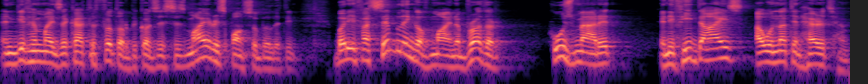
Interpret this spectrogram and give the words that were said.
and give him my zakat al-fitr because this is my responsibility. But if a sibling of mine, a brother who's married, and if he dies, I will not inherit him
